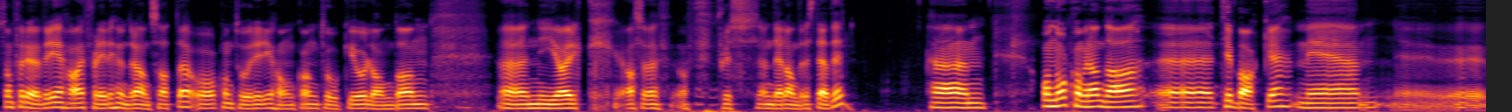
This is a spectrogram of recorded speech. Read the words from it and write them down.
Som for øvrig har flere hundre ansatte og kontorer i Hongkong, Tokyo, London, eh, New York, altså pluss en del andre steder. Um, og nå kommer han da eh, tilbake med eh,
